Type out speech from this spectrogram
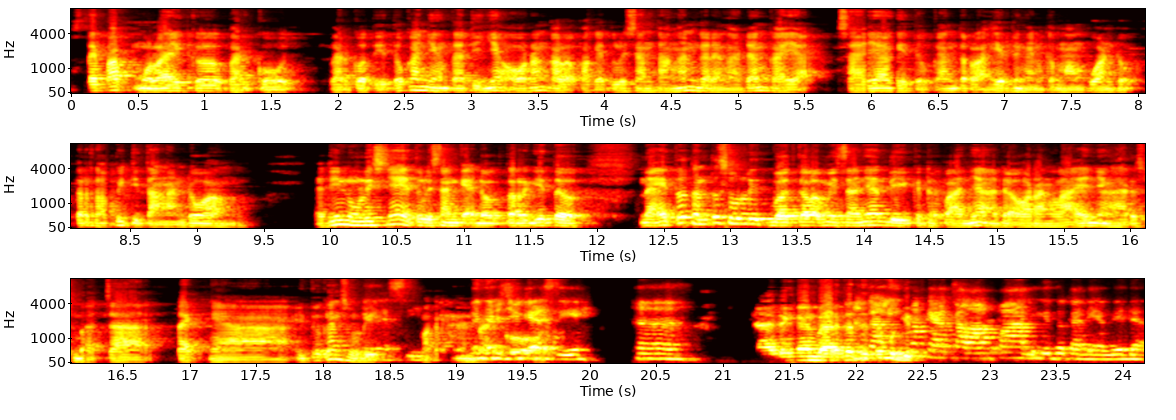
step up mulai ke barcode. barcode itu kan yang tadinya orang kalau pakai tulisan tangan kadang-kadang kayak saya gitu kan terlahir dengan kemampuan dokter tapi di tangan doang. Jadi nulisnya ya tulisan kayak dokter gitu. Nah itu tentu sulit buat kalau misalnya di ke depannya ada orang lain yang harus baca tagnya itu kan sulit. Iya sih. Bener juga sih. Nah dengan barcode angka itu begitu. kayak 8 gitu kan ya beda.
